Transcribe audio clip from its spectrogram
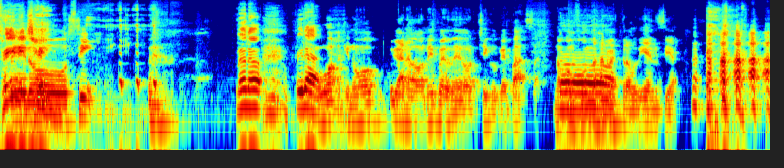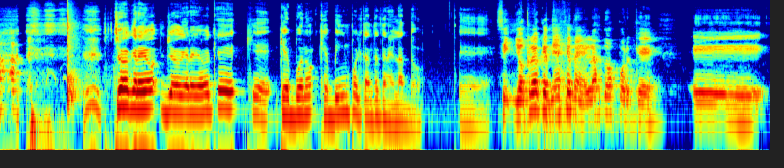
Pero sí. No, no, mira. Aquí no hubo ganador ni perdedor, chico. ¿Qué pasa? No, confundas a nuestra audiencia. yo creo, yo creo que, es bueno, que es bien importante tener las dos. Eh, sí, yo creo que tienes que tener las dos porque eh,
